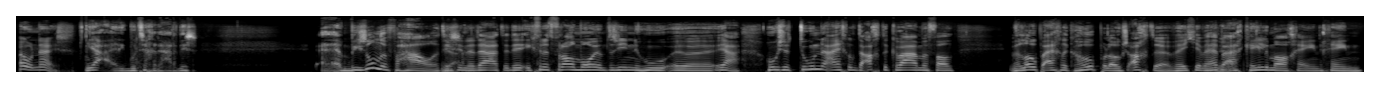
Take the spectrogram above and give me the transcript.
Oh, nice. Ja, en ik moet zeggen, nou, het is een bijzonder verhaal. Het is inderdaad, ik vind het vooral mooi om te zien hoe, eh, ja, hoe ze toen eigenlijk erachter kwamen van. We lopen eigenlijk hopeloos achter. Weet je, we hebben Ja. eigenlijk helemaal geen, geen.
